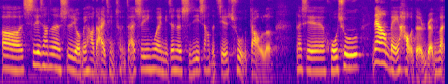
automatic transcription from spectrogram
呃，世界上真的是有美好的爱情存在，是因为你真的实际上的接触到了那些活出那样美好的人们。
